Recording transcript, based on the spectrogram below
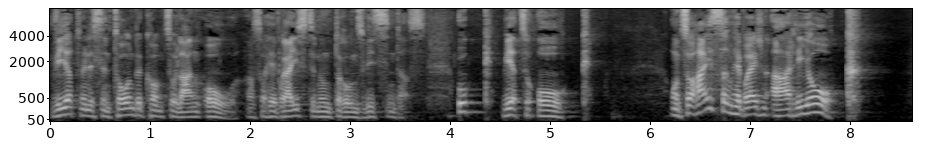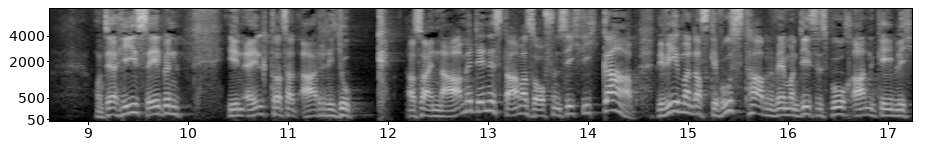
wird, wenn es den Ton bekommt, so lang O. Also Hebräisten unter uns wissen das. Uk wird zu Ok. Und so heißt er im Hebräischen Ariok. Und der hieß eben in älterer Zeit Ariuk. Also ein Name, den es damals offensichtlich gab. Wie will man das gewusst haben, wenn man dieses Buch angeblich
